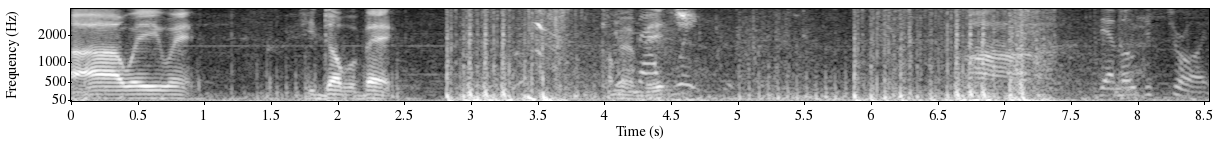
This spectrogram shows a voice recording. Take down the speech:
Ah, where he went. He doubled back. Come here, bitch. waste. Ah, Demo destroyed.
